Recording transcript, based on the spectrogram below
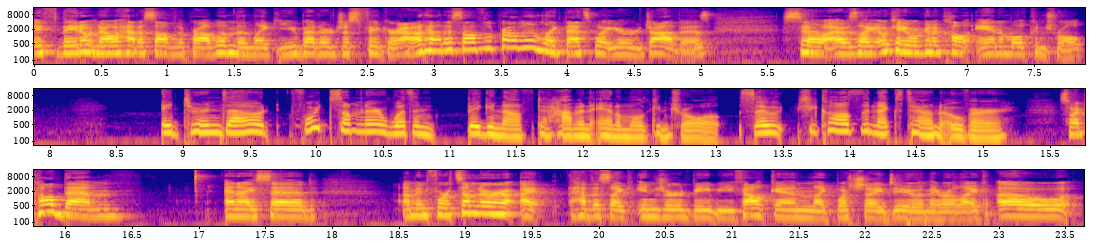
if they don't know how to solve the problem, then like you better just figure out how to solve the problem. Like, that's what your job is. So I was like, okay, we're going to call animal control. It turns out Fort Sumner wasn't big enough to have an animal control, so she calls the next town over. So I called them and I said, I'm in Fort Sumner. I have this like injured baby falcon. Like, what should I do? And they were like, oh,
